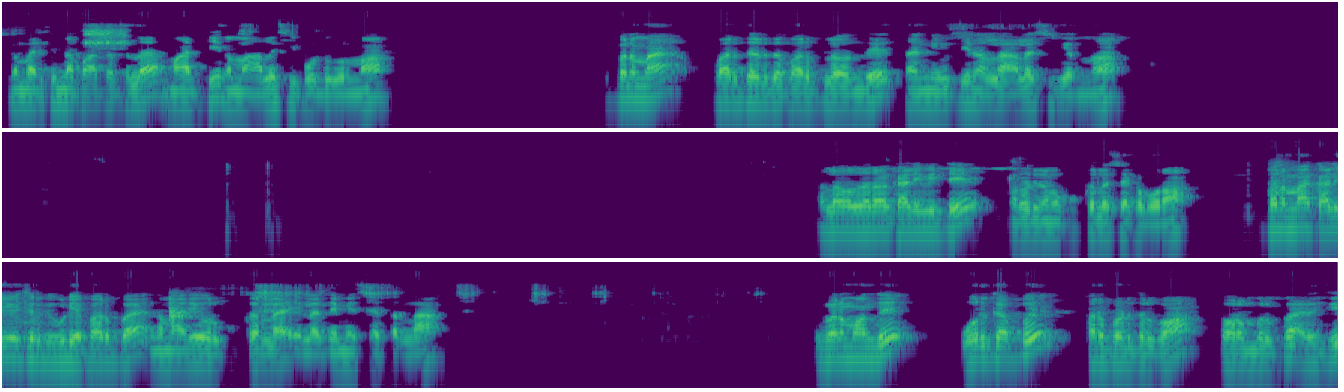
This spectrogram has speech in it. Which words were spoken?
இந்த மாதிரி சின்ன பாத்திரத்தில் மாற்றி நம்ம அலசி போட்டுக்கிறணும் இப்போ நம்ம வறுத்தெடுத்த பருப்பில் வந்து தண்ணி ஊற்றி நல்லா அலசிக்கிறணும் நல்லா ஒரு தடவை கழுவிட்டு மறுபடியும் நம்ம குக்கரில் சேர்க்க போகிறோம் இப்போ நம்ம கழுவி வச்சுருக்கக்கூடிய பருப்பை இந்த மாதிரி ஒரு குக்கரில் எல்லாத்தையுமே சேர்த்துடலாம். இப்போ நம்ம வந்து ஒரு கப்பு பருப்பு எடுத்துருக்கோம். துவரம் பருப்பு அதுக்கு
